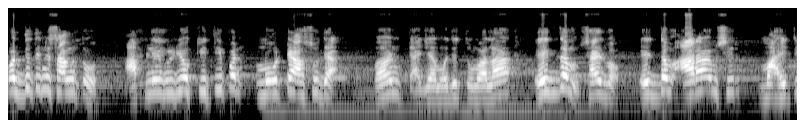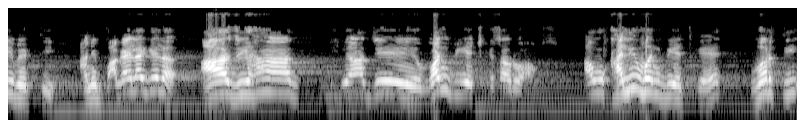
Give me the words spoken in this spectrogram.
पद्धतीने सांगतो. आपले व्हिडिओ किती पण मोठे असू द्या पण त्याच्यामध्ये तुम्हाला एकदम शाहिद एकदम आरामशीर माहिती भेटती. आणि बघायला गेलं आज ह्या ह्या जे one B H K row house अहो खाली वन बी एच के वरती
